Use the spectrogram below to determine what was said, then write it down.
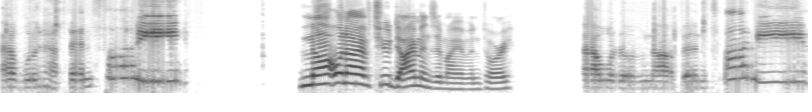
That would have been funny. Not when I have two diamonds in my inventory. That would have not been funny.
